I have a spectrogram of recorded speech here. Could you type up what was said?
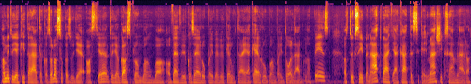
Amit ugye kitaláltak az oroszok, az ugye azt jelenti, hogy a Gazprom bankba a vevők, az európai vevők elutálják euróban vagy dollárban a pénzt, azt ők szépen átváltják, átteszik egy másik számlára,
